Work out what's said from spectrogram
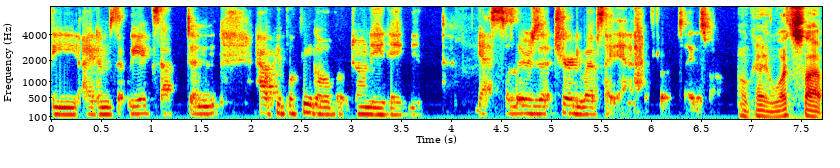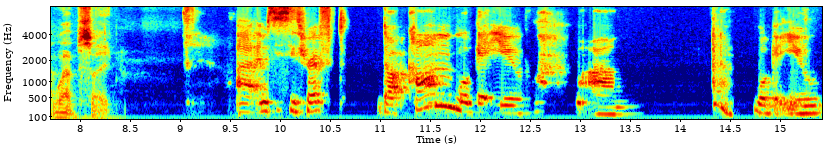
the items that we accept and how people can go about donating. And yes, so there's a charity website and a thrift website as well. Okay, what's that website? Uh, mccthrift.com will get you, um, yeah, will get you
